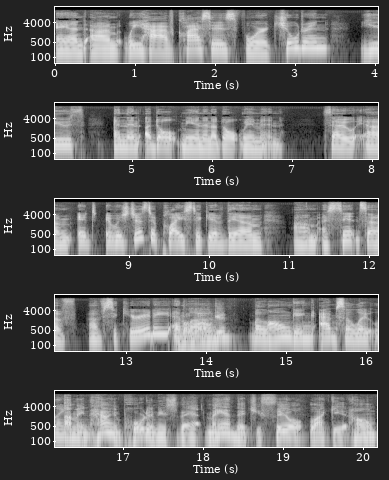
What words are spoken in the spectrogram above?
And um, we have classes for children, youth, and then adult men and adult women. So um, it it was just a place to give them um, a sense of of security and Belonging? love. Belonging, absolutely. I mean, how important is that, man? That you feel like you're at home.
